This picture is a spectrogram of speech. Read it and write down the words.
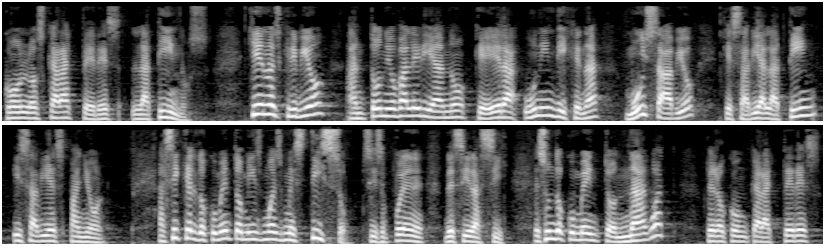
con los caracteres latinos. ¿Quién lo escribió? Antonio Valeriano, que era un indígena muy sabio, que sabía latín y sabía español. Así que el documento mismo es mestizo, si se puede decir así. Es un documento náhuatl, pero con caracteres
